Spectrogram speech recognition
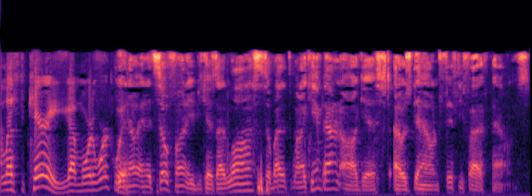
less to carry. You got more to work with. You know, and it's so funny because I lost. So by the, when I came down in August, I was down 55 pounds,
